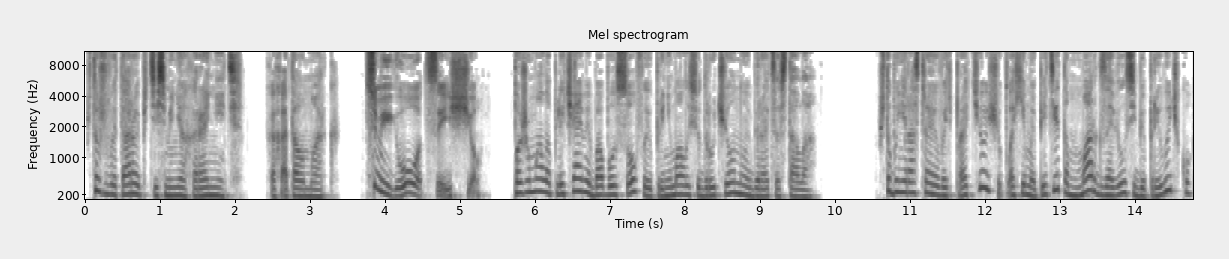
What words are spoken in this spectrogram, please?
Что ж вы торопитесь меня хоронить? — хохотал Марк. «Смеется еще!» Пожимала плечами бабу Софа и принималась удрученно убирать со стола. Чтобы не расстраивать протещу плохим аппетитом, Марк завел себе привычку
